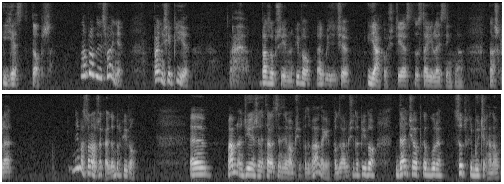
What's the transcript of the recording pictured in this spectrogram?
i jest dobrze. Naprawdę jest fajnie. Fajnie się pije. Ech, Bardzo przyjemne piwo. Jak widzicie, jakość jest. Dostaje lacing na, na szkle. Nie ma co narzekać. Dobre piwo. E, mam nadzieję, że ta recenzja Wam się podobała. Tak jak podoba mi się to piwo, dajcie łapkę w górę. Subskrybujcie kanał.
